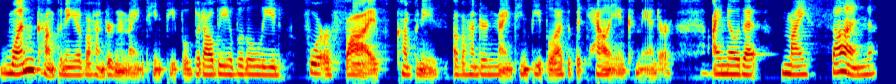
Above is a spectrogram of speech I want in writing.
one company of 119 people, but I'll be able to lead four or five companies of 119 people as a battalion commander. I know that my son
